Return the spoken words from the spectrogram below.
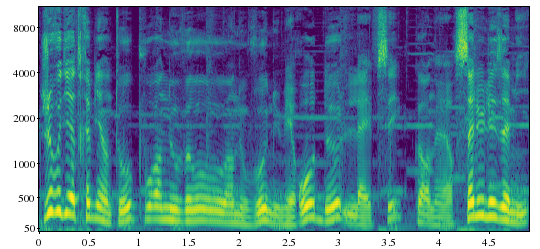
je vous dis à très bientôt pour un nouveau, un nouveau numéro de l'AFC Corner. Salut les amis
